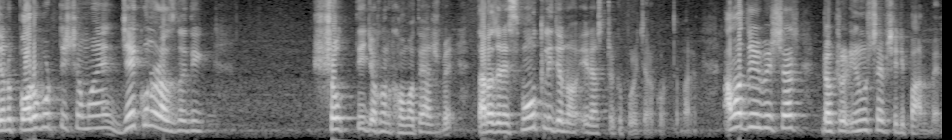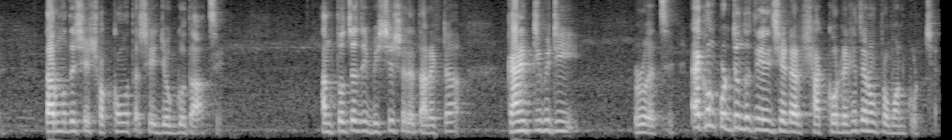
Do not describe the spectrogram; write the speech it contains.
যেন পরবর্তী সময়ে যে কোনো রাজনৈতিক শক্তি যখন ক্ষমতায় আসবে, তারা যেন স্মুথলি যেন এই রাষ্ট্রকে পরিচালনা করতে পারে। আমাদের বিশ্বাস ডক্টর ইউনুস সাহেব সেটি পারবেন। তার মধ্যে সেই সক্ষমতা, সেই যোগ্যতা আছে। আন্তর্জাতিক বিশ্বের সাথে তার একটা কানেক্টিভিটি রয়েছে। এখন পর্যন্ত তিনি সেটার স্বাক্ষর রেখেছেন এবং প্রমাণ করছেন।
